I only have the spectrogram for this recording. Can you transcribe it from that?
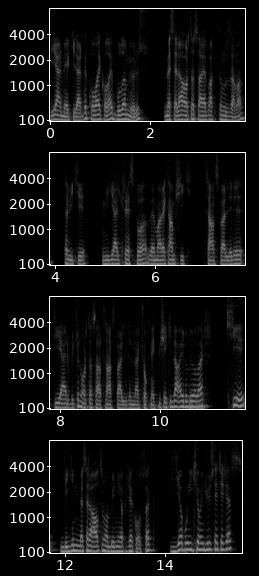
diğer mevkilerde kolay kolay bulamıyoruz. Mesela orta sahaya baktığımız zaman tabii ki Miguel Crespo ve Marek Hamšík transferleri diğer bütün orta saha transferlerinden çok net bir şekilde ayrılıyorlar. Ki ligin mesela altın 11'ini yapacak olsak ya bu iki oyuncuyu seçeceğiz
